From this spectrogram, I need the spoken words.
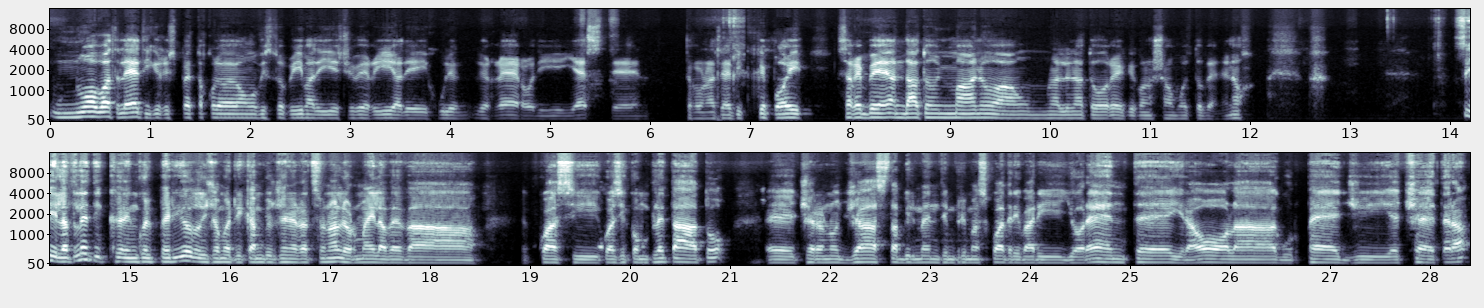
un nuovo Athletic rispetto a quello che avevamo visto prima di Eceveria, di Julio Guerrero, di Este, per un Athletic che poi sarebbe andato in mano a un allenatore che conosciamo molto bene, no? Sì, l'Athletic in quel periodo, diciamo, il ricambio generazionale ormai l'aveva quasi, quasi completato eh, c'erano già stabilmente in prima squadra i vari Llorente, Iraola, Gurpeggi, eccetera.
